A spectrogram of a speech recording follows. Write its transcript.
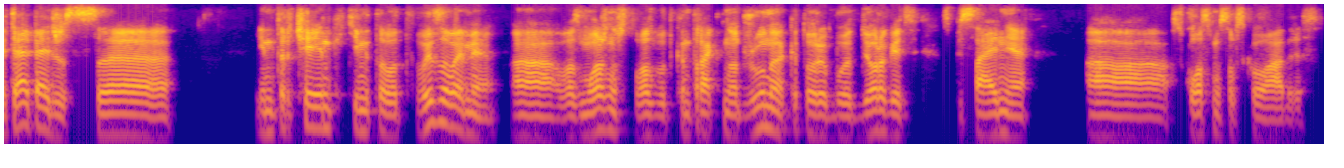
Хотя, опять же, с э, interchain какими-то вот вызовами, а, возможно, что у вас будет контракт на Juno, который будет дергать списание а, с космосовского адреса.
